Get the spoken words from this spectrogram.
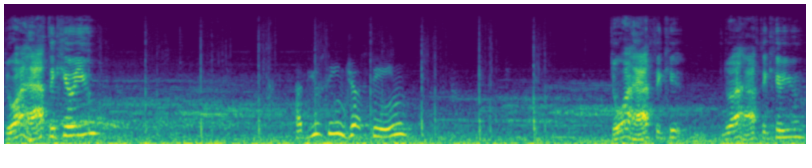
Do I have to kill you? Have you seen Justine? Do I have to kill? Do I have to kill you?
